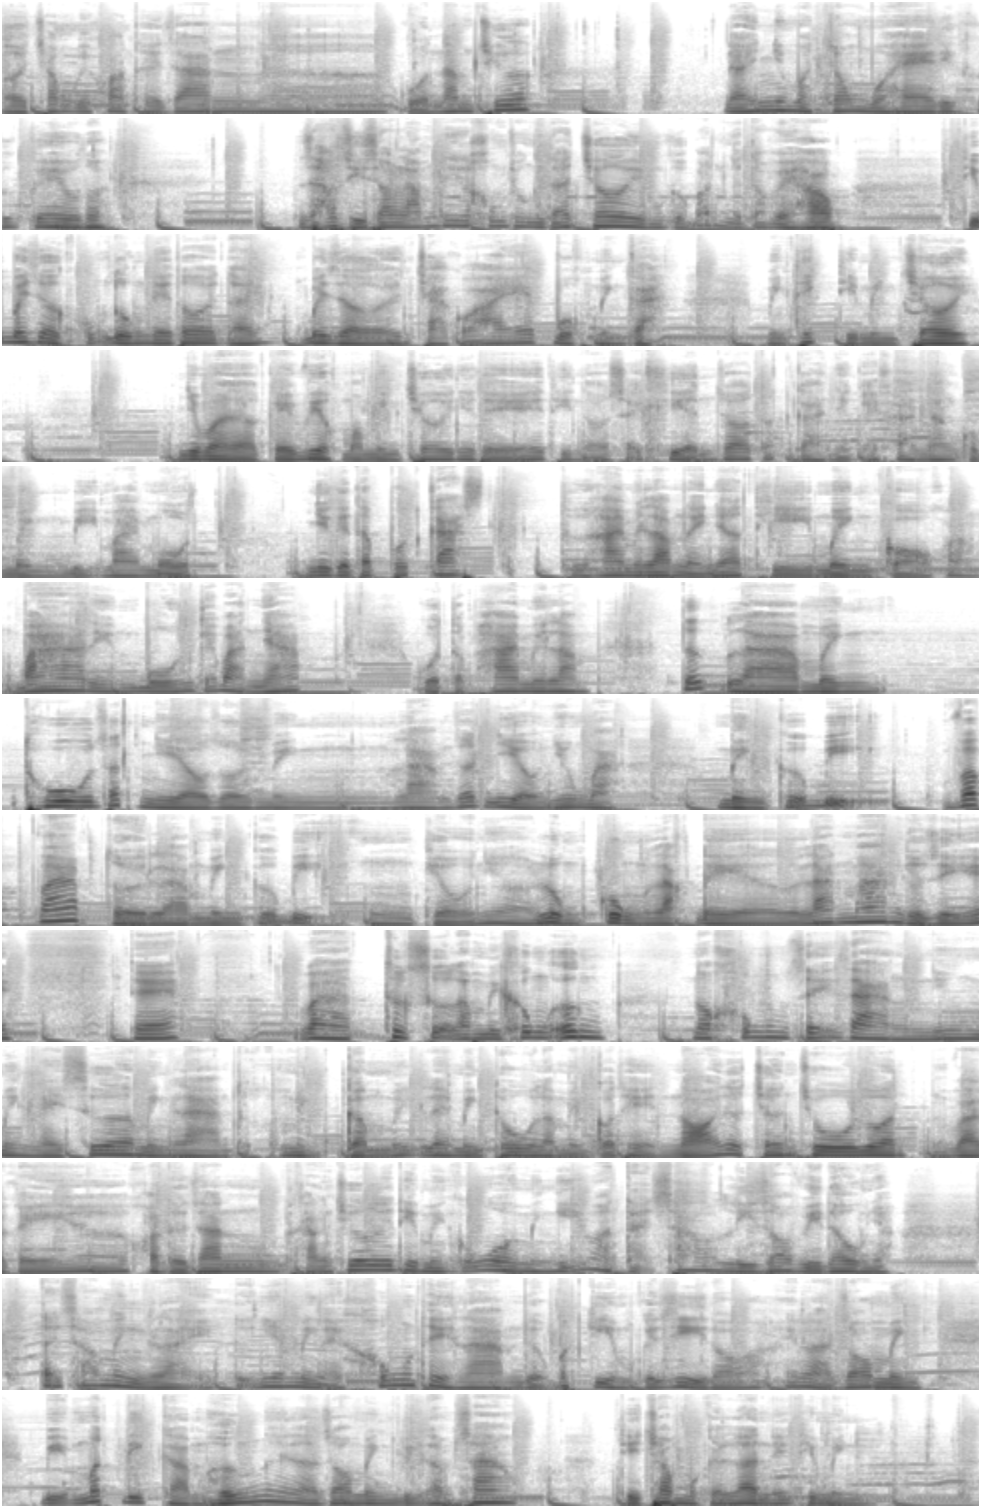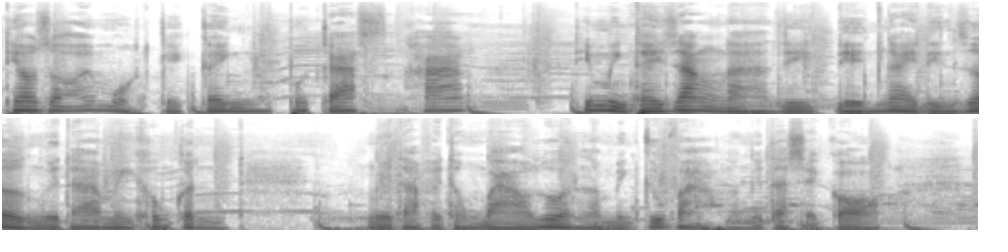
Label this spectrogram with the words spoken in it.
ở trong cái khoảng thời gian ờ, của năm trước đấy, nhưng mà trong mùa hè thì cứ kêu thôi. Giao gì giao lắm thì không cho người ta chơi, mà cứ bắt người ta phải học. Thì bây giờ cũng đúng thế thôi. Đấy, bây giờ chả có ai ép buộc mình cả. Mình thích thì mình chơi. Nhưng mà cái việc mà mình chơi như thế thì nó sẽ khiến cho tất cả những cái khả năng của mình bị mai một. Như cái tập podcast thứ 25 này nhá, thì mình có khoảng 3 đến 4 cái bản nháp của tập 25 tức là mình thu rất nhiều rồi mình làm rất nhiều nhưng mà mình cứ bị vấp váp rồi là mình cứ bị ừ, kiểu như là lùng cùng lạc đề lan man kiểu gì ấy. Thế và thực sự là mình không ưng, nó không dễ dàng như mình ngày xưa mình làm mình cầm mic lên mình thu là mình có thể nói được trơn tru luôn. Và cái ờ, khoảng thời gian tháng trước ấy thì mình cũng ngồi mình nghĩ là tại sao, lý do vì đâu nhỉ? Tại sao mình lại, tự nhiên mình lại không thể làm được bất kỳ một cái gì đó? Hay là do mình bị mất đi cảm hứng hay là do mình bị làm sao, thì trong một cái lần ấy thì mình theo dõi một cái kênh podcast khác. Thì mình thấy rằng là gì, đến ngày đến giờ người ta mình không cần, người ta phải thông báo luôn là mình cứ vào là người ta sẽ có.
